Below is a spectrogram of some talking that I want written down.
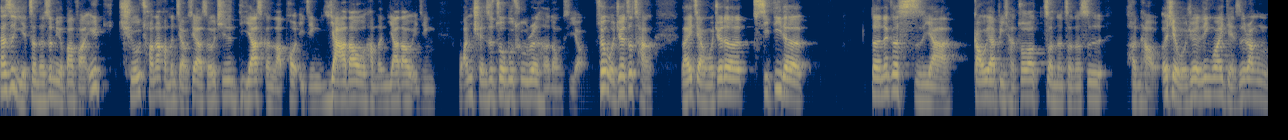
但是也真的是没有办法，因为球传到他们脚下的时候，其实迪亚斯跟拉波已经压到他们，压到已经完全是做不出任何东西哦。所以我觉得这场来讲，我觉得 CD 的的那个施压高压逼抢做到真的真的是很好。而且我觉得另外一点是让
